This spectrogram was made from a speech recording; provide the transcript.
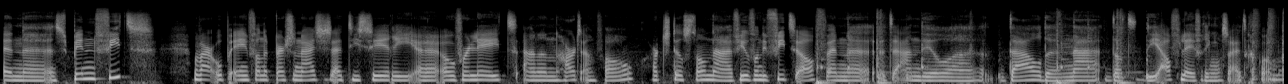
een, een spinfiets waarop een van de personages uit die serie uh, overleed aan een hartaanval, hartstilstand. Nou, hij viel van die fiets af en uh, het aandeel uh, daalde nadat die aflevering was uitgekomen.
